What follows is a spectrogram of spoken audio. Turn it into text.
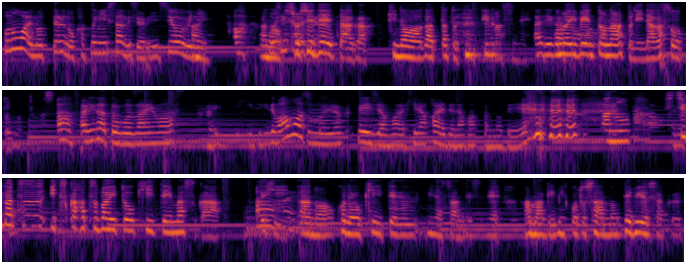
この前載ってるのを確認したんですよね、日曜日に。はい、ああの書誌データが昨日上がったと聞いていますね。このイベントの後に流そうと思ってます。あありがとうございます。はい。でも Amazon の予約ページはまだ開かれてなかったので。あの7月5日発売と聞いていますが、ぜひ、はい、あのこれを聞いてる皆さんですね、天城美琴さんのデビュー作、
